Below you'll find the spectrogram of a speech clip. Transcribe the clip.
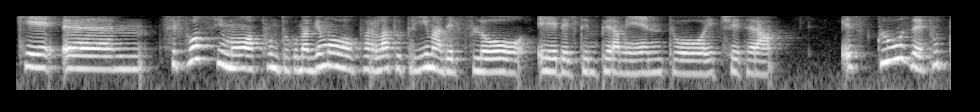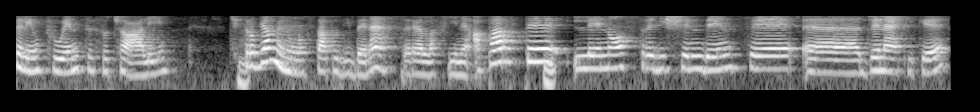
che ehm, se fossimo appunto come abbiamo parlato prima del flow e del temperamento, eccetera, escluse tutte le influenze sociali, ci troviamo in uno stato di benessere alla fine, a parte mm. le nostre discendenze eh, genetiche,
